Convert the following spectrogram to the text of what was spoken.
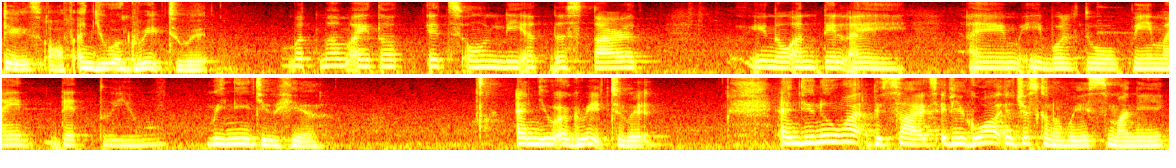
days off, and you agreed to it. But ma'am, I thought it's only at the start, you know, until I I am able to pay my debt to you. We need you here. And you agreed to it. And you know what? Besides, if you go out, you're just gonna waste money,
